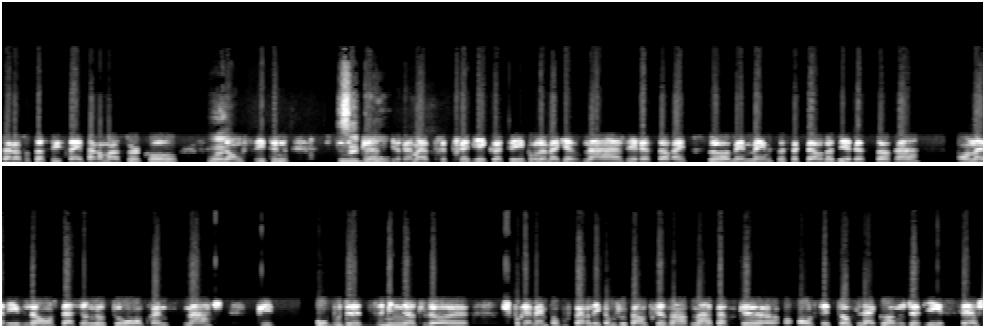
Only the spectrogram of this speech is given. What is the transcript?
Sarasota, c'est Saint-Armand Circle. Donc, c'est une, une place qui est vraiment très, très bien cotée pour le magasinage, les restaurants, tout ça. Mais même ce secteur-là des restaurants, on arrive là, on stationne l'auto, on prend une petite marche, au bout de dix minutes, là, euh, je pourrais même pas vous parler comme je vous parle présentement parce que euh, on s'étouffe, la gorge devient sèche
